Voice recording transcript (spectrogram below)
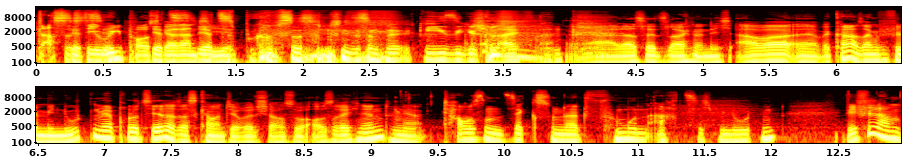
Das ist jetzt, die Repost-Garantie. Jetzt, jetzt, bekommst du so eine, so eine riesige Schleife an. ja, das jetzt glaube ich noch nicht. Aber äh, wir können auch sagen, wie viele Minuten wir produziert haben. Das kann man theoretisch auch so ausrechnen. Ja, 1685 Minuten. Wie viel haben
